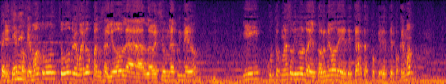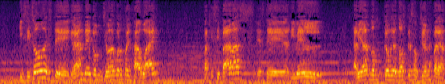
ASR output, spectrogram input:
pero Este, tiene... Pokémon tuvo un, tuvo un revuelo cuando salió la, la versión blanco y negro y junto con eso vino el torneo de, de cartas de Pokémon y se hizo este grande, como- si no me acuerdo fue en Hawái, participabas este a nivel había dos, creo que dos tres opciones para,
